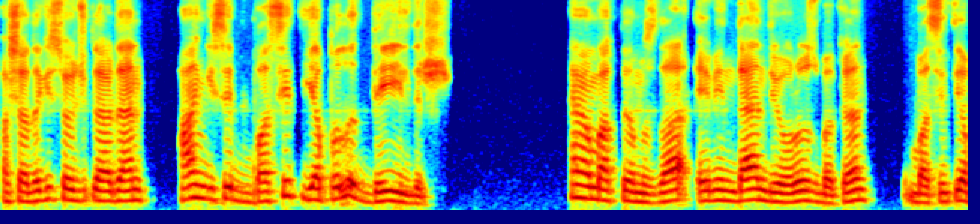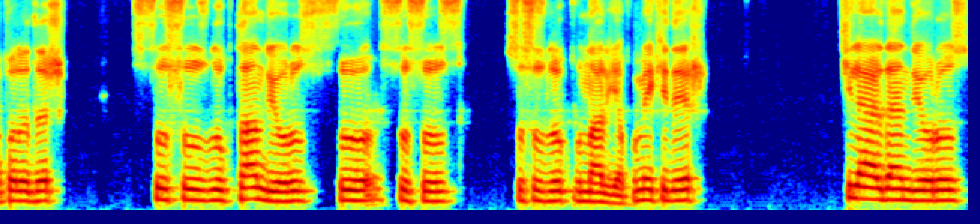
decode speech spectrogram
aşağıdaki sözcüklerden hangisi basit yapılı değildir? Hemen baktığımızda evinden diyoruz bakın basit yapılıdır. Susuzluktan diyoruz su, susuz, susuzluk bunlar yapım ekidir. Kilerden diyoruz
